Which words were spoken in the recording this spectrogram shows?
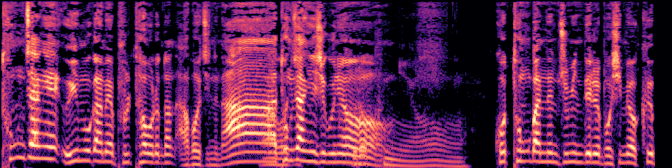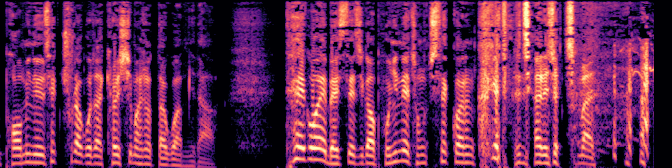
통장의 의무감에 불타오르던 아버지는 아 아버지. 통장이시군요. 그렇군요. 고통받는 주민들을 보시며 그 범인을 색출하고자 결심하셨다고 합니다. 태거의 메시지가 본인의 정치 색과는 크게 다르지 않으셨지만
